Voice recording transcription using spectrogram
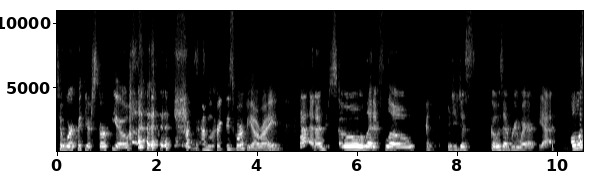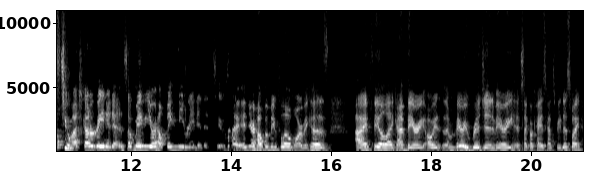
to work with your Scorpio. right. I'm crazy Scorpio, right? Yeah, and I'm so let it flow. And you just goes everywhere. Yeah. Almost too much. Got to rein it in. So maybe you're helping me rein it in too. So. Right. And you're helping me flow more because I feel like I'm very always I'm very rigid, very it's like okay, it's got to be this way.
